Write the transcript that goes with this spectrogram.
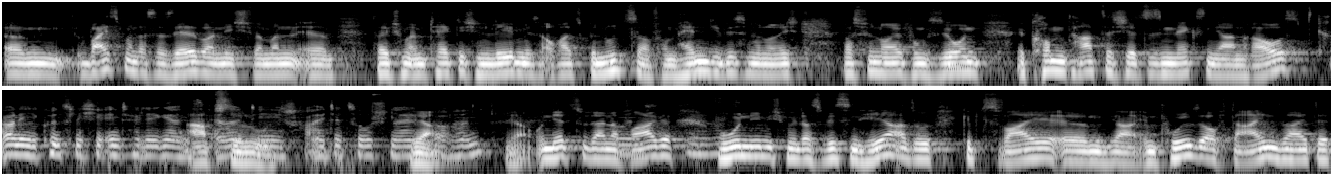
ähm, weiß man das ja selber nicht, wenn man, äh, sage ich mal, im täglichen Leben ist, auch als Benutzer vom Handy wissen wir noch nicht, was für neue Funktionen äh, kommen tatsächlich jetzt in den nächsten Jahren raus. Gerade die künstliche Intelligenz, Absolut. Ja, die schreitet so schnell voran. ja. Und jetzt zu deiner Frage, wo nehme ich mir das Wissen her? Also gibt es zwei ähm, ja, Impulse. Auf der einen Seite,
